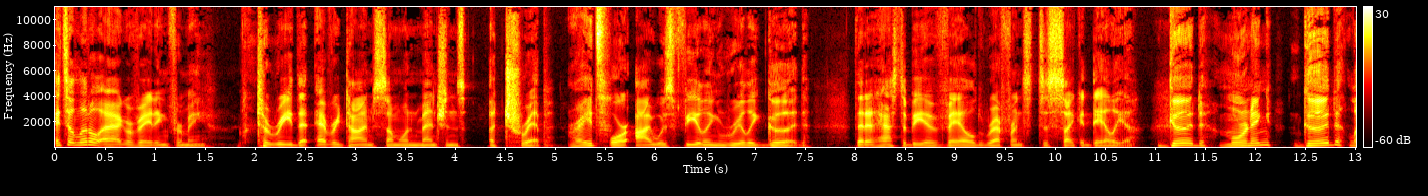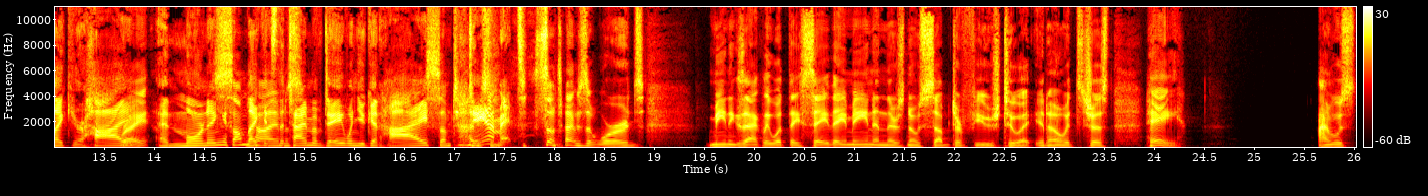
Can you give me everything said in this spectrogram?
It's a little aggravating for me to read that every time someone mentions a trip Right? or I was feeling really good, that it has to be a veiled reference to psychedelia. Good morning. Good like you're high. Right. And morning like it's the time of day when you get high. Sometimes, Damn it. Sometimes the words mean exactly what they say they mean, and there's no subterfuge to it. You know, it's just, hey, I was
